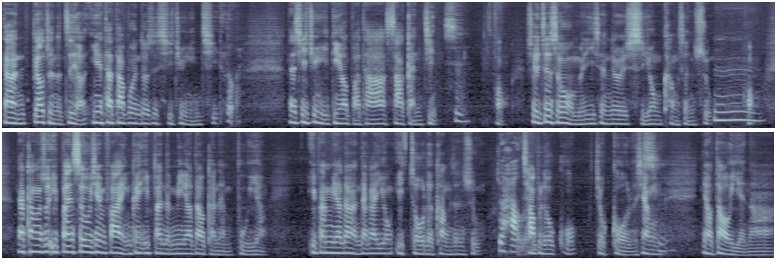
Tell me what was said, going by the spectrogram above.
当然标准的治疗，因为它大部分都是细菌引起的。对。那细菌一定要把它杀干净。是。所以这时候我们医生就会使用抗生素。嗯，好，那抗生素一般射物腺发炎跟一般的泌尿道感染不一样，一般泌尿道感染大概用一周的抗生素就好了，差不多过就够了。像尿道炎啊、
